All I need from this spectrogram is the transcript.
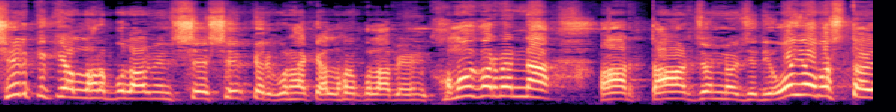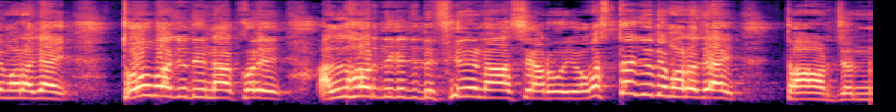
শিরকে আল্লাহ রব্বুল আলমিন, সে শিরকের গুণাকে আল্লাহ রব্বুল আলমিন ক্ষমা করবেন না। আর তার জন্য যদি ওই অবস্থায় মারা যায় তৌবা যদি না করে, আল্লাহর দিকে যদি ফিরে না আসে, আর ওই অবস্থায় যদি মারা যায়, তার জন্য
